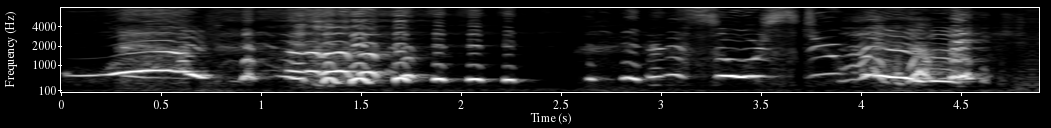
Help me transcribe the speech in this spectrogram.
What? it's so stupid.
